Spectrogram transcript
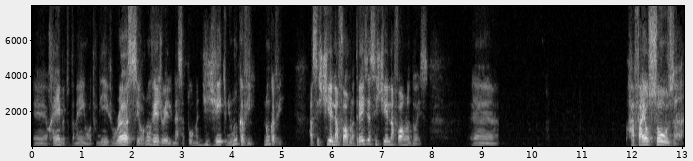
É, o Hamilton também, outro nível. Russell, não vejo ele nessa turma de jeito nenhum, nunca vi, nunca vi. Assisti ele na Fórmula 3 e assisti ele na Fórmula 2. É... Rafael Souza.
